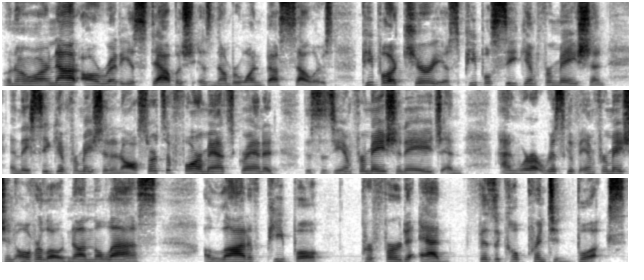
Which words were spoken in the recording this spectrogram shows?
and who are not already established as number one bestsellers. People are curious, people seek information, and they seek information in all sorts of formats. Granted, this is the information age and, and we're at risk of information overload. Nonetheless, a lot of people prefer to add physical printed books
